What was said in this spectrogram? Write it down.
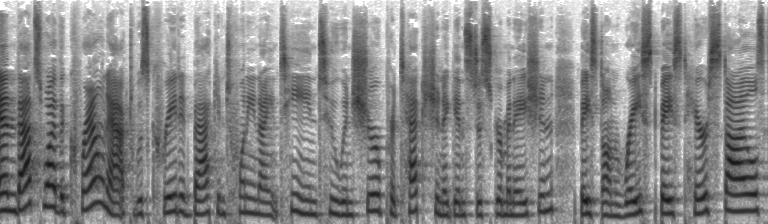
And that's why the Crown Act was created back in 2019 to ensure protection against discrimination based on race based hairstyles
